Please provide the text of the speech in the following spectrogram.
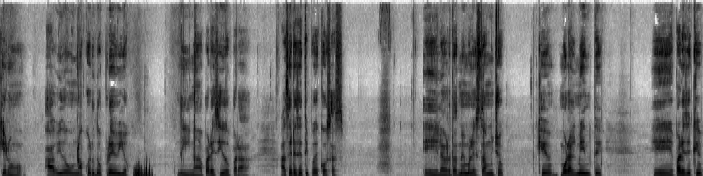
Que no ha habido un acuerdo previo ni nada parecido para hacer ese tipo de cosas. Eh, la verdad me molesta mucho que moralmente eh, parece que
